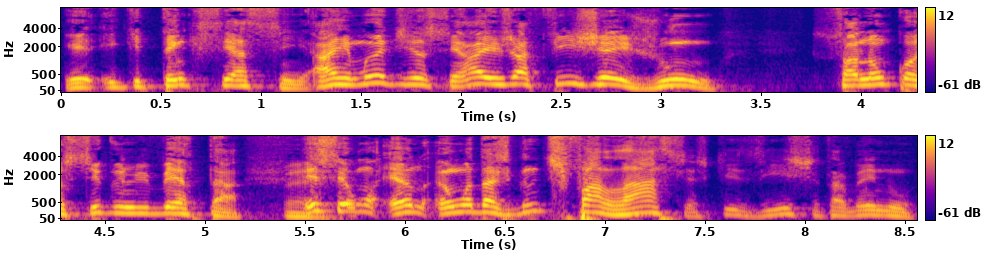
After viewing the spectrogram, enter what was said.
e, e, que tem que ser assim. A irmã diz assim: ah, eu já fiz jejum só não consigo me libertar. É. Essa é uma, é, é, uma das grandes falácias que existe também no,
